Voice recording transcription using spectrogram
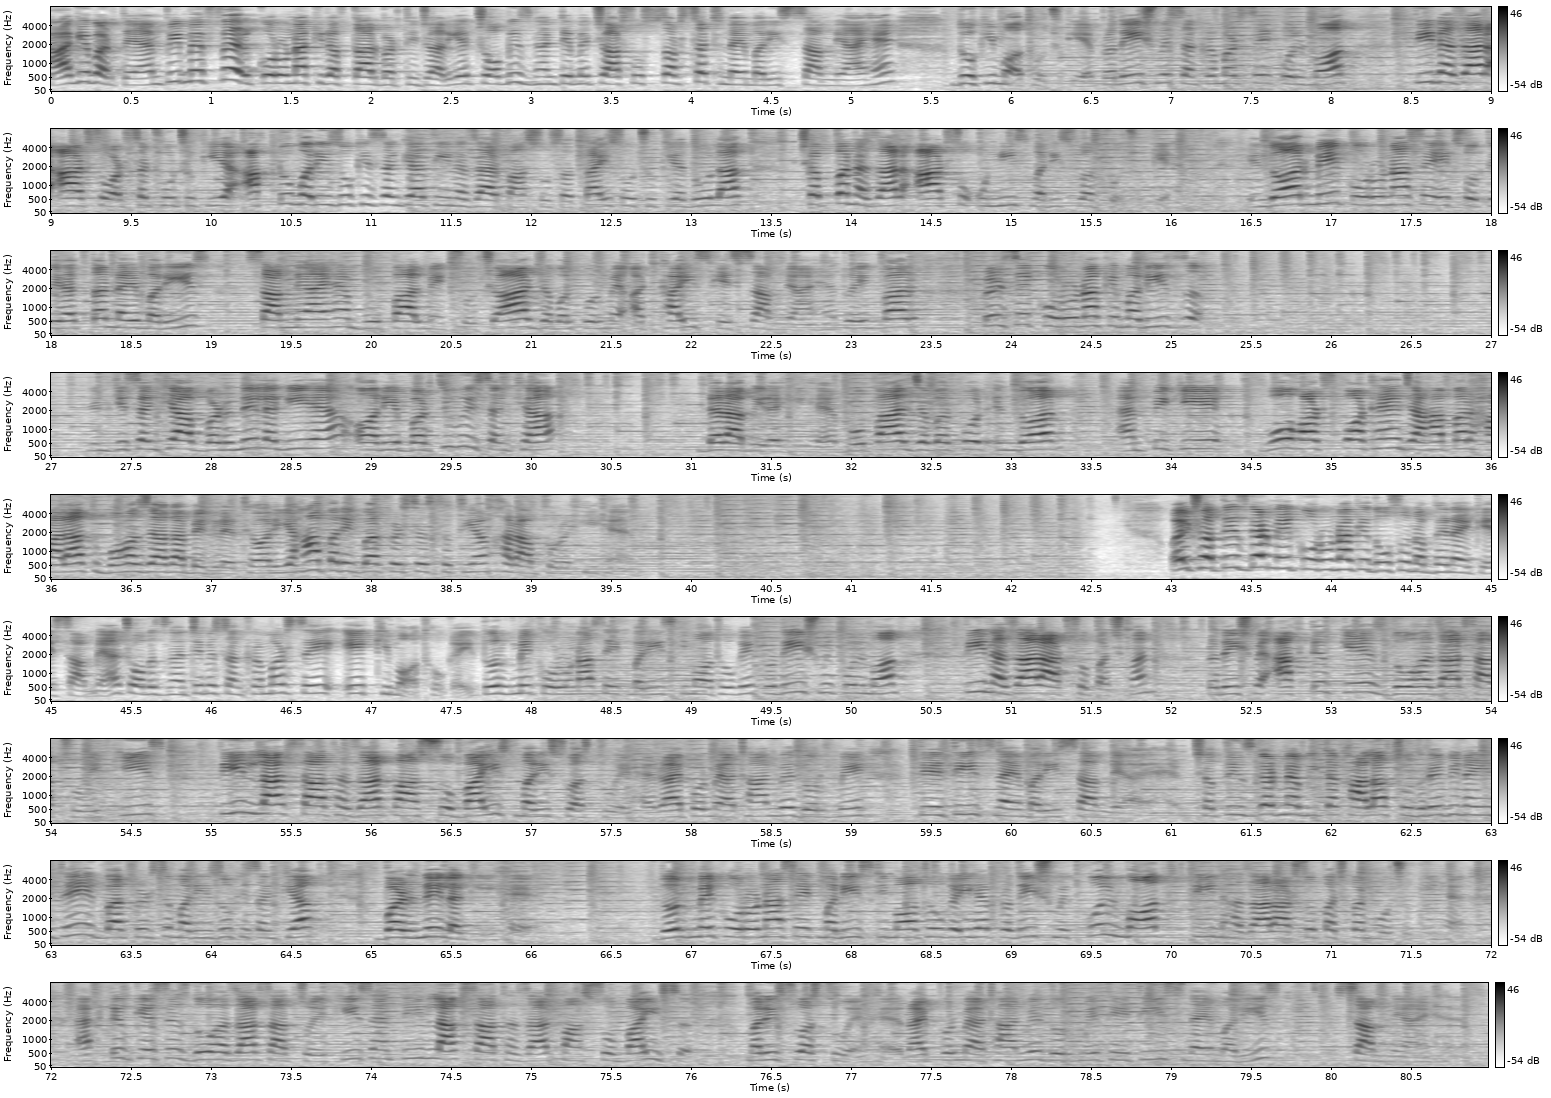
आगे बढ़ते हैं। एमपी में फिर कोरोना की रफ्तार बढ़ती जा रही है। 24 घंटे में चार नए मरीज़ सामने आए हैं। दो की मौत हो चुकी है। प्रदेश में संक्रमण से कुल मौत तीन हो चुकी है। एक्टिव मरीजों की संख्या तीन हो चुकी है। दो लाख छप्पन मरीज़ स्वस्थ हो चुके हैं। इंदौर में कोरोना से एक सौ तिहत्तर नए मरीज़ सामने आए हैं। भोपाल में 104 जबलपुर में 28 केस सामने आए हैं। तो एक बार फिर से कोरोना के मरीज़ जिनकी संख्या बढ़ने लगी है और ये बढ़ती हुई संख्या डरा भी रही है। भोपाल, जबलपुर, इंदौर एमपी के वो हॉटस्पॉट हैं जहाँ पर हालात बहुत ज़्यादा बिगड़े थे और यहाँ पर एक बार फिर से स्थितियाँ खराब हो रही हैं। वहीं छत्तीसगढ़ में कोरोना के 290 नए केस सामने आए। 24 घंटे में संक्रमण से एक की मौत हो गई। दुर्ग में कोरोना से एक मरीज़ की मौत हो गई। प्रदेश में कुल मौत तीन हज़ार आठ सौ पचपन। प्रदेश में एक्टिव केस दो तीन लाख सात हज़ार पाँच सौ बाईस मरीज़ स्वस्थ हुए हैं। रायपुर में अठानवे, दुर्ग में तैतीस नए मरीज़ सामने आए हैं। छत्तीसगढ़ में अभी तक हालात सुधरे भी नहीं थे। एक बार फिर से मरीजों की संख्या बढ़ने लगी है। दुर्ग में कोरोना से एक मरीज़ की मौत हो गई है। प्रदेश में कुल मौत तीन हज़ार आठ सौ पचपन हो चुकी है। एक्टिव केसेस दो हज़ार सात सौ इक्कीस हैं, तीन लाख सात हज़ार पाँच सौ बाईस मरीज़ स्वस्थ हुए हैं। रायपुर में अठानवे, दुर्ग में तैतीस नए मरीज़ सामने आए हैं।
